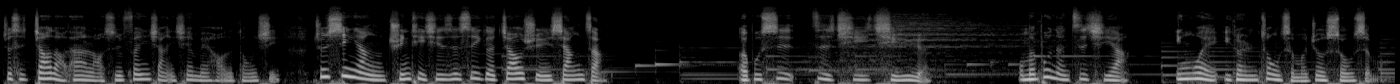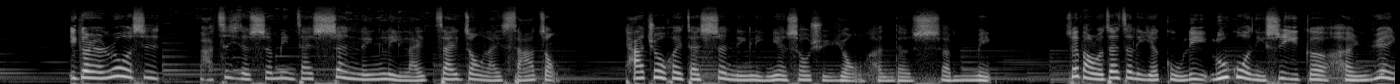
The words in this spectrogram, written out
就是教导他的老师分享一切美好的东西。就是信仰群体其实是一个教学相长，而不是自欺欺人。我们不能自欺啊，因为一个人种什么就收什么。一个人若是把自己的生命在圣灵里来栽种、来撒种，他就会在圣灵里面收取永恒的生命。所以保罗在这里也鼓励：如果你是一个很愿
